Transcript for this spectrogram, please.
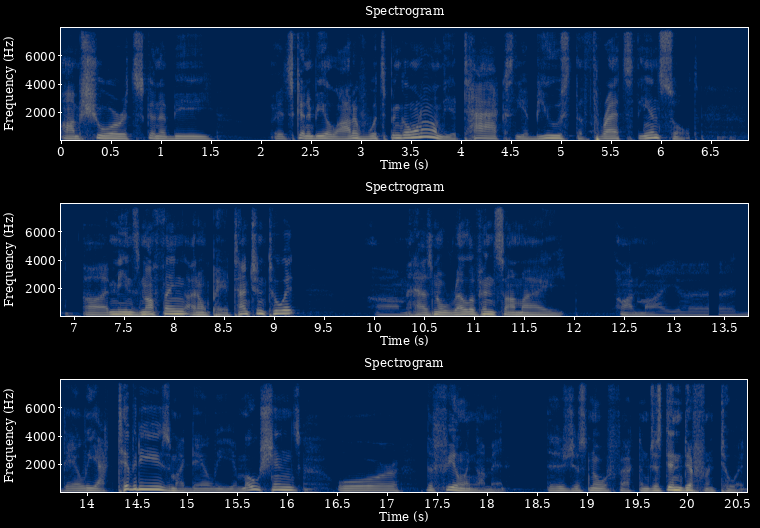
I'm sure it's going to be it's going to be a lot of what's been going on: the attacks, the abuse, the threats, the insult. Uh, it means nothing. I don't pay attention to it. Um, it has no relevance on my on my uh, daily activities, my daily emotions, or the feeling I'm in. There's just no effect. I'm just indifferent to it.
